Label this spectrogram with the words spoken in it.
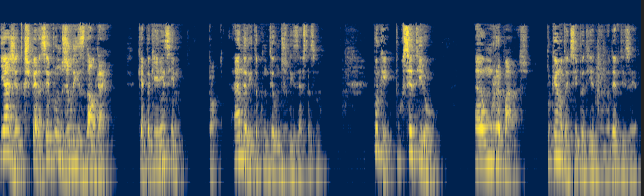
E há gente que espera sempre um deslize de alguém, que é para cair em cima. Pronto. A Andarita cometeu um deslize esta semana. Porquê? Porque se atirou a um rapaz por quem eu não tenho simpatia nenhuma, devo dizer,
